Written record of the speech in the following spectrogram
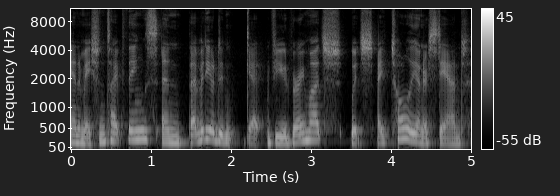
animation type things. And that video didn't get viewed very much, which I totally understand.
